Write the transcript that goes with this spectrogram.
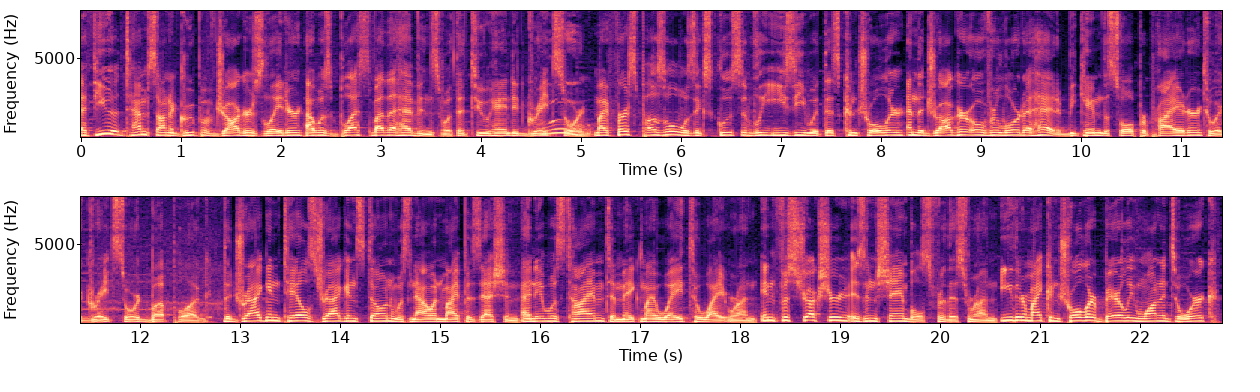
A few attempts on a group of joggers later, I was blessed by the heavens with a two-handed greatsword. My first puzzle was exclusively easy with this controller, and the jogger overlord ahead became the sole proprietor to a greatsword butt plug. The Dragon Tails Dragonstone was now in my possession, and it was time to make my way to Whiterun. Infrastructure is in shambles for this run. Either my controller barely wanted to work,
